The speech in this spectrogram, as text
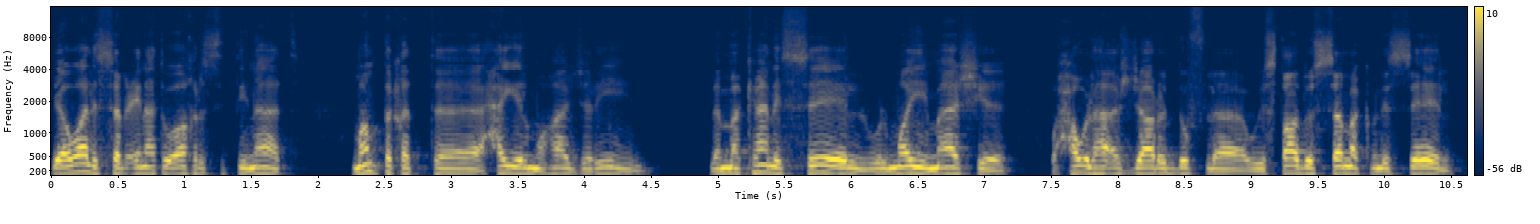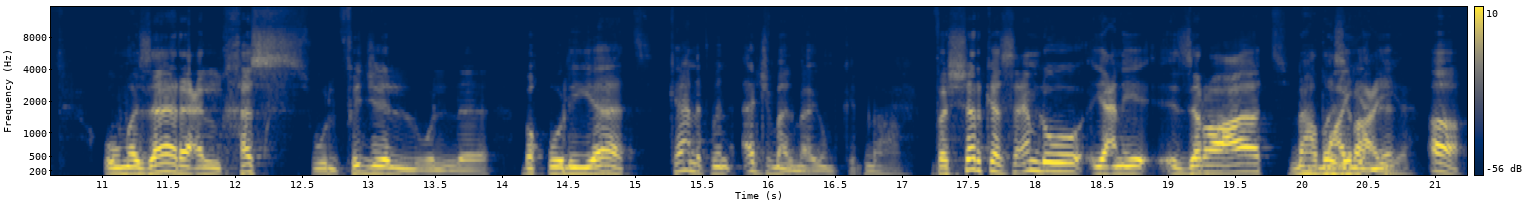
بأوائل السبعينات وآخر الستينات منطقة حي المهاجرين. لما كان السيل والمي ماشية وحولها أشجار الدفلة ويصطادوا السمك من السيل ومزارع الخس والفجل والبقوليات كانت من أجمل ما يمكن. نعم. فالشركس عملوا يعني زراعات نهضة معينة. زراعية. آه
